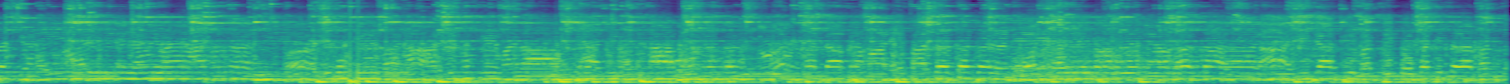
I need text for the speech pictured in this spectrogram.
सज्जनी हरिमुखे म्हणा हरिमुखे म्हणा प्रमाणे पाचक करणे नाही जाती भक्ती तो पतित भक्त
